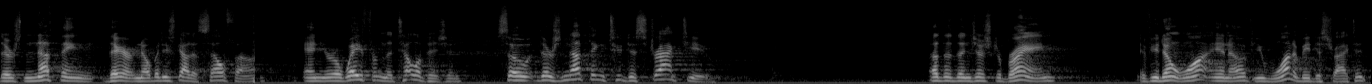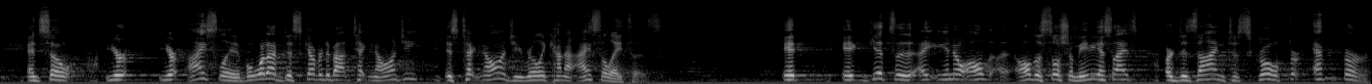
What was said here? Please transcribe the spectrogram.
there's nothing there. Nobody's got a cell phone, and you're away from the television, so there's nothing to distract you other than just your brain if you don't want, you know, if you want to be distracted. And so you're, you're isolated. But what I've discovered about technology is technology really kind of isolates us. It, it gets, uh, a, you know, all, all the social media sites are designed to scroll forever.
